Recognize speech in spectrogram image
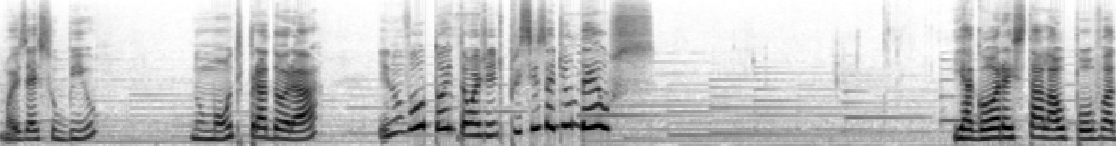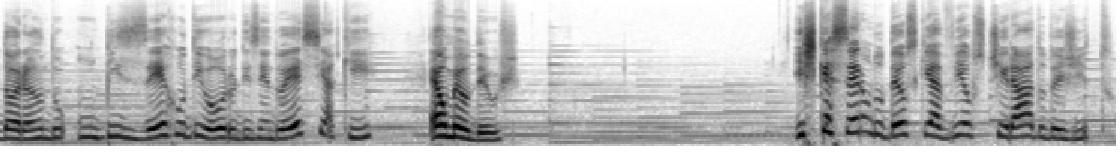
Moisés subiu no monte para adorar E não voltou, então a gente precisa de um Deus. E agora está lá o povo adorando um bezerro de ouro, dizendo: Esse aqui é o meu Deus. Esqueceram do Deus que havia os tirado do Egito.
